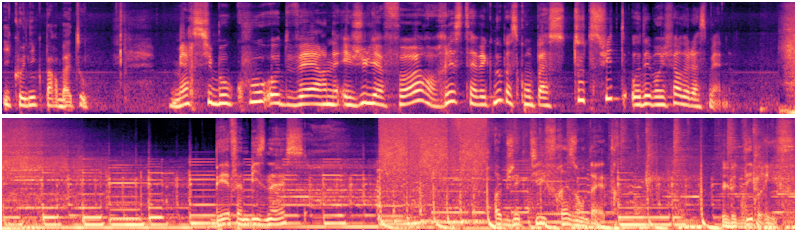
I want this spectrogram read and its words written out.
iconiques par bateau. Merci beaucoup Aude Verne et Julia Faure. Restez avec nous parce qu'on passe tout de suite au débriefeur de la semaine. BFM Business. Objectif raison d'être. Le débrief.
